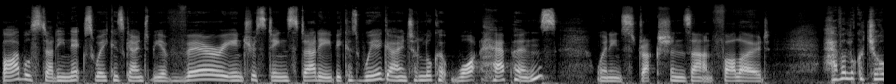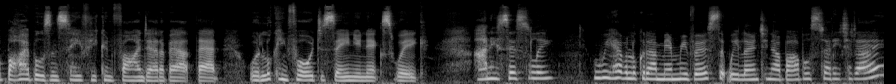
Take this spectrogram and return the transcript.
Bible study next week is going to be a very interesting study because we're going to look at what happens when instructions aren't followed. Have a look at your Bibles and see if you can find out about that. We're looking forward to seeing you next week. Auntie Cecily, Will we have a look at our memory verse that we learnt in our Bible study today?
